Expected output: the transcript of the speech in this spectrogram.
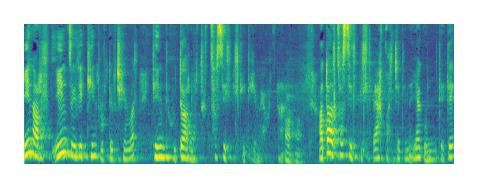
энэ оролт энэ зүйлийг тэнд бүрдүүлчих юм бол тэнд хөдөө орон нутагт цус хэлбэлт гэдэг юм явагдана. Одоо бол цус хэлбэлт байхгүй болчиход байна. Яг үнэндээ тий.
